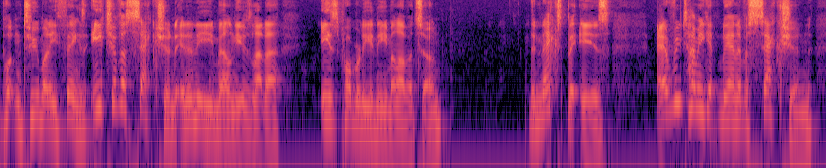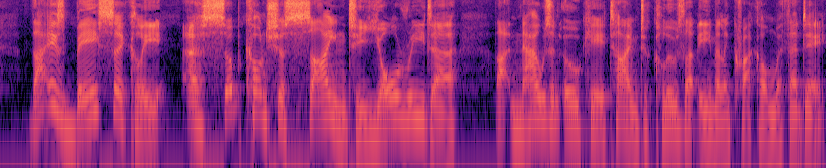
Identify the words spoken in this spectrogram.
putting too many things. Each of a section in an email newsletter is probably an email of its own. The next bit is every time you get to the end of a section, that is basically a subconscious sign to your reader that now's an okay time to close that email and crack on with their day.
